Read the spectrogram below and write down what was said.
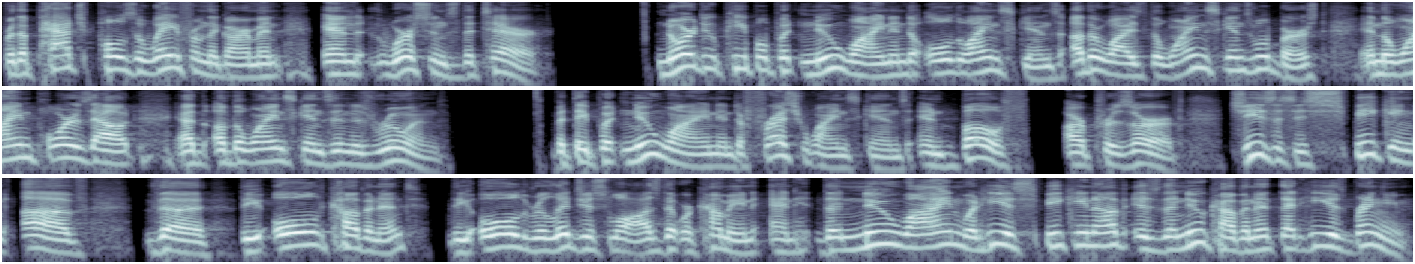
For the patch pulls away from the garment and worsens the tear. Nor do people put new wine into old wineskins, otherwise, the wineskins will burst, and the wine pours out of the wineskins and is ruined. But they put new wine into fresh wineskins, and both are preserved. Jesus is speaking of the, the old covenant, the old religious laws that were coming, and the new wine, what he is speaking of, is the new covenant that he is bringing.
